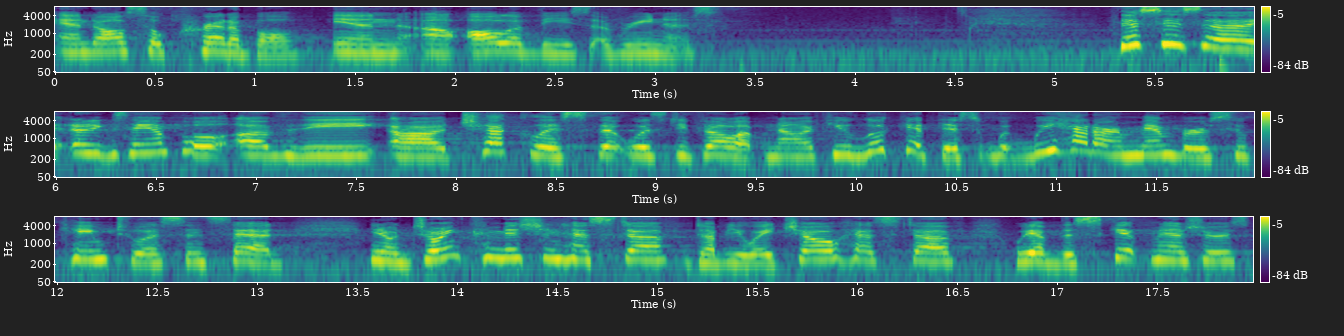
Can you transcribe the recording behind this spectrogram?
and also credible in uh, all of these arenas. This is a, an example of the uh, checklist that was developed. Now, if you look at this, we had our members who came to us and said, you know, Joint Commission has stuff, WHO has stuff, we have the SCIP measures.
